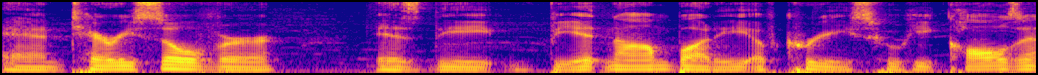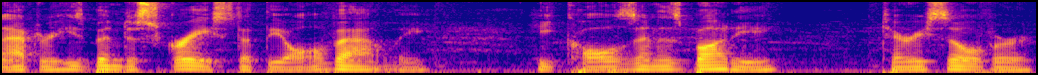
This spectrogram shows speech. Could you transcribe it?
And Terry Silver is the Vietnam buddy of Kreese, who he calls in after he's been disgraced at the All Valley. He calls in his buddy, Terry Silver,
